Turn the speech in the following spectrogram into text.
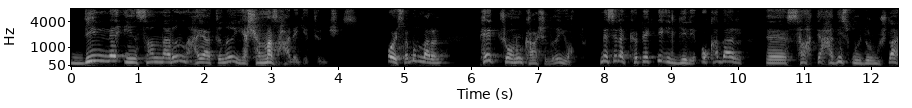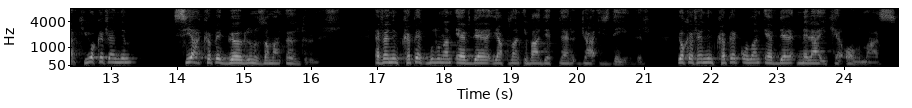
dinle insanların hayatını yaşanmaz hale getirmişiz. Oysa bunların pek çoğunun karşılığı yoktur. Mesela köpekle ilgili o kadar e, sahte hadis uydurmuşlar ki yok efendim siyah köpek gördüğünüz zaman öldürünüz. Efendim köpek bulunan evde yapılan ibadetler caiz değildir. Yok efendim köpek olan evde melaike olmaz.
